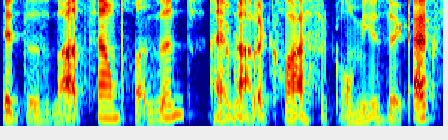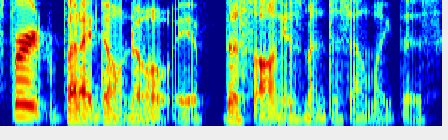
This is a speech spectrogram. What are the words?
It does not sound pleasant. I am not a classical music expert, but I don't know if the song is meant to sound like this.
